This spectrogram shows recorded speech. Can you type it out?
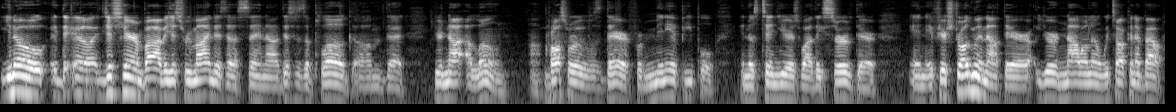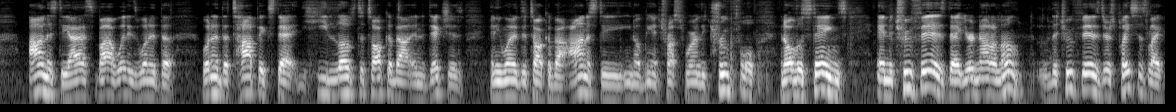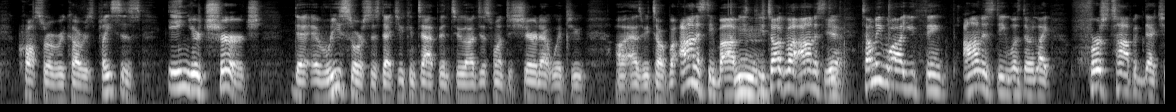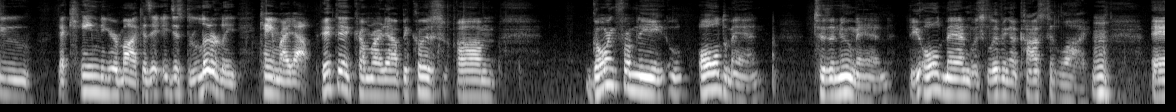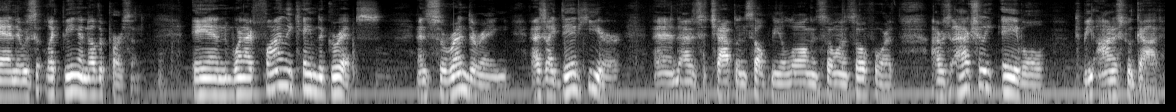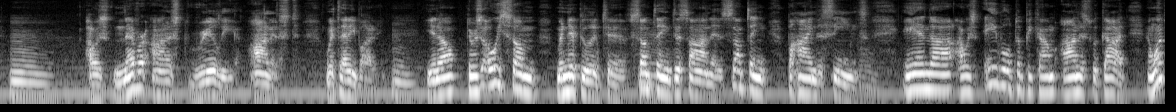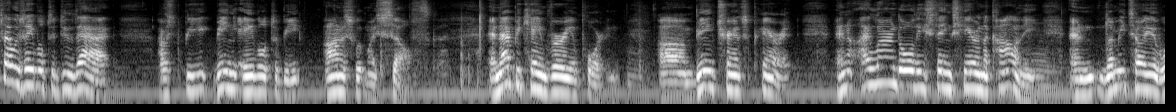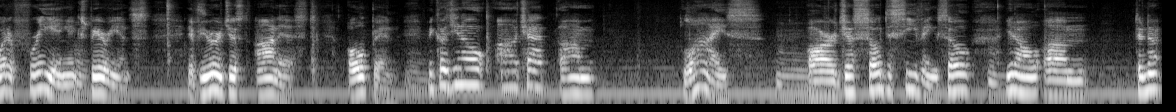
you know, uh, just hearing Bob, it just reminded us, and uh, this is a plug um, that you're not alone. Uh, mm-hmm. Crossroads was there for many of people in those 10 years while they served there. And if you're struggling out there, you're not alone. We're talking about honesty. I asked Bob what is one of the one of the topics that he loves to talk about in addictions, and he wanted to talk about honesty. You know, being trustworthy, truthful, and all those things. And the truth is that you're not alone. The truth is there's places like Crossroad Recoveries, places in your church that uh, resources that you can tap into. I just want to share that with you uh, as we talk about honesty, Bob. Mm. You, you, talk about honesty. Yeah. Tell me why you think honesty was the like first topic that you that came to your mind because it, it, just literally came right out. It did come right out because um, going from the old man to the new man the old man was living a constant lie. Mm. And it was like being another person. And when I finally came to grips and surrendering, as I did here, and as the chaplains helped me along and so on and so forth, I was actually able to be honest with God. Mm. I was never honest, really honest with anybody. Mm. You know, there was always some manipulative, something mm. dishonest, something behind the scenes. And uh, I was able to become honest with God. And once I was able to do that, I was be, being able to be honest with myself, and that became very important. Um, being transparent, and I learned all these things here in the colony. Mm. And let me tell you, what a freeing mm. experience if you're just honest, open, mm. because you know, uh, chap, um, lies mm. are just so deceiving. So, mm. you know, um, they're not.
